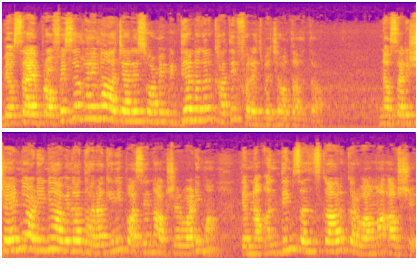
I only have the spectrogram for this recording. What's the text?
વ્યવસાય પ્રોફેસર રહેલા આચાર્ય સ્વામી વિદ્યાનગર ખાતે ફરજ બજાવતા હતા. નવસારી શહેરને અડીને આવેલા ધારાગીરી પાસેના અક્ષરવાડીમાં તેમના અંતિમ સંસ્કાર કરવામાં આવશે.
